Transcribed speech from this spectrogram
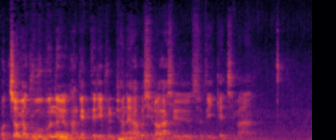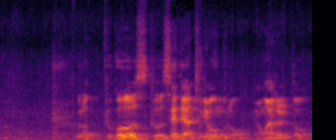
어쩌면 그 부분을 관객들이 불편해하고 싫어하실 수도 있겠지만 어, 그것 그것 그것에 대한 두려움으로 영화를 또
